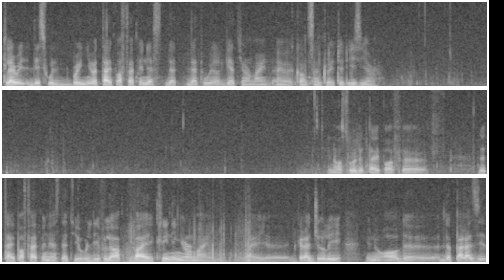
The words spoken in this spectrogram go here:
this will bring you a type of happiness that, that will get your mind uh, concentrated easier. And also the type of uh, the type of happiness that you will develop by cleaning your mind, by uh, gradually, you know, all the the parasite,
